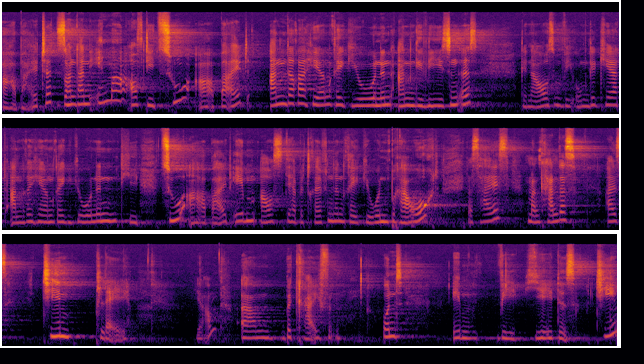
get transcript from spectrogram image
arbeitet, sondern immer auf die Zuarbeit anderer Hirnregionen angewiesen ist, genauso wie umgekehrt andere Hirnregionen die Zuarbeit eben aus der betreffenden Region braucht. Das heißt, man kann das als Teamplay ja, ähm, begreifen. Und eben wie jedes Team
